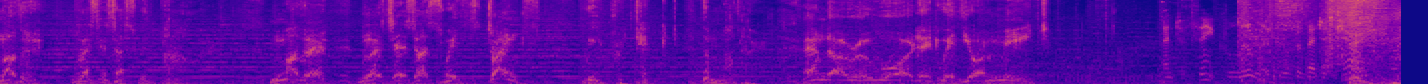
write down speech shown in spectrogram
Mother blesses us with power. Mother blesses us with strength. We protect the mother and are rewarded with your meat. And to think Lilith was a vegetarian.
